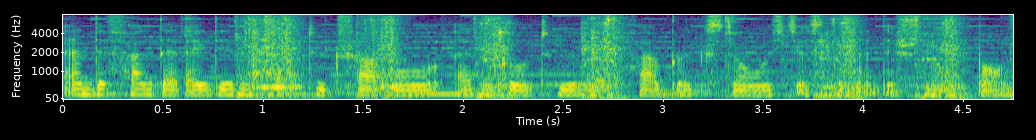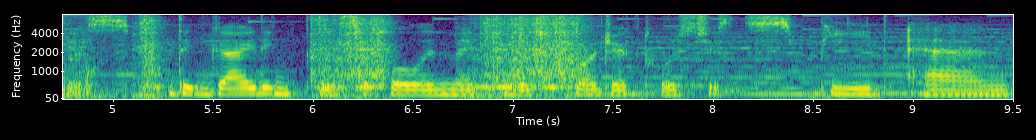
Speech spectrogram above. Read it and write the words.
and the fact that I didn't have to travel and go to a fabric store was just an additional bonus. The guiding principle in making this project was just speed and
